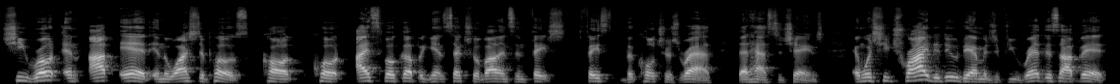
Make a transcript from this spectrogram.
She wrote an op-ed in the Washington Post called "quote I spoke up against sexual violence and faced faced the culture's wrath that has to change." And what she tried to do, damage, if you read this op-ed,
